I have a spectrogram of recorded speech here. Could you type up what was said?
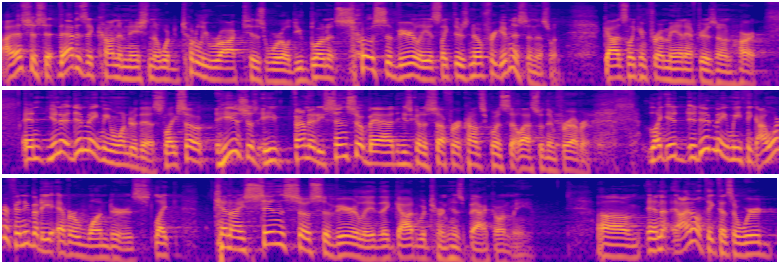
Uh, that's just a, that is a condemnation that would have totally rocked his world. You've blown it so severely. It's like there's no forgiveness in this one. God's looking for a man after his own heart. And you know, it did make me wonder this. Like, so he is just he found out he sinned so bad he's going to suffer a consequence that lasts with him forever. Like, it, it did make me think. I wonder if anybody ever wonders, like, can I sin so severely that God would turn His back on me? Um, and I don't think that's a weird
